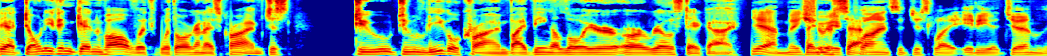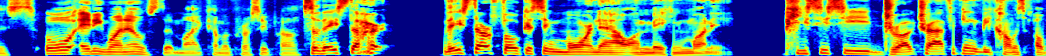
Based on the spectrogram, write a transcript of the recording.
Yeah. Don't even get involved with, with organized crime. Just do, do legal crime by being a lawyer or a real estate guy. yeah, make sure your set. clients are just like idiot journalists or anyone else that might come across your path. So they start they start focusing more now on making money. PCC drug trafficking becomes a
